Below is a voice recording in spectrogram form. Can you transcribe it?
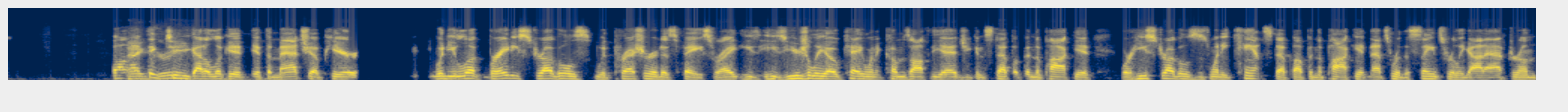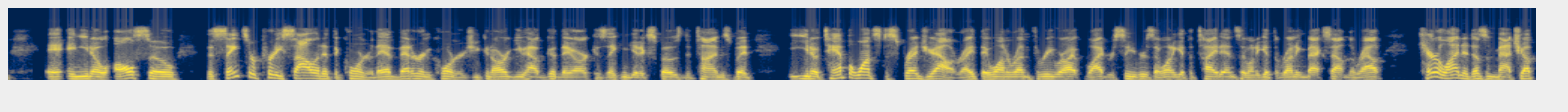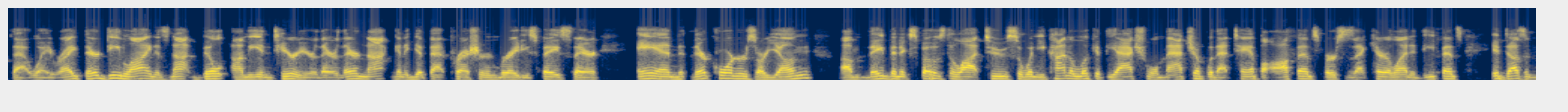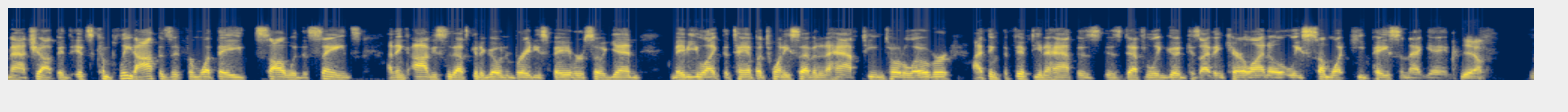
Well, I, I think too you got to look at at the matchup here when you look, Brady struggles with pressure at his face, right? He's he's usually okay when it comes off the edge. You can step up in the pocket. Where he struggles is when he can't step up in the pocket. That's where the Saints really got after him. And, and you know, also the Saints are pretty solid at the corner. They have veteran corners. You can argue how good they are because they can get exposed at times, but you know, Tampa wants to spread you out, right? They want to run three wide receivers. They want to get the tight ends. They want to get the running backs out in the route. Carolina doesn't match up that way, right? Their D line is not built on the interior there. They're not going to get that pressure in Brady's face there. And their corners are young. Um, they've been exposed a lot too. So when you kind of look at the actual matchup with that Tampa offense versus that Carolina defense, it doesn't match up. It, it's complete opposite from what they saw with the Saints. I think obviously that's going to go in Brady's favor. So again, maybe you like the Tampa 27 and a half team total over. I think the 50 and a half is is definitely good because I think Carolina will at least somewhat keep pace in that game. Yeah,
